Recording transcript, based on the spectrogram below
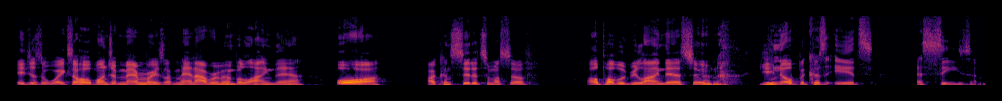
it just awakes a whole bunch of memories. Like, man, I remember lying there. Or I consider to myself, I'll probably be lying there soon. you know, because it's a season.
